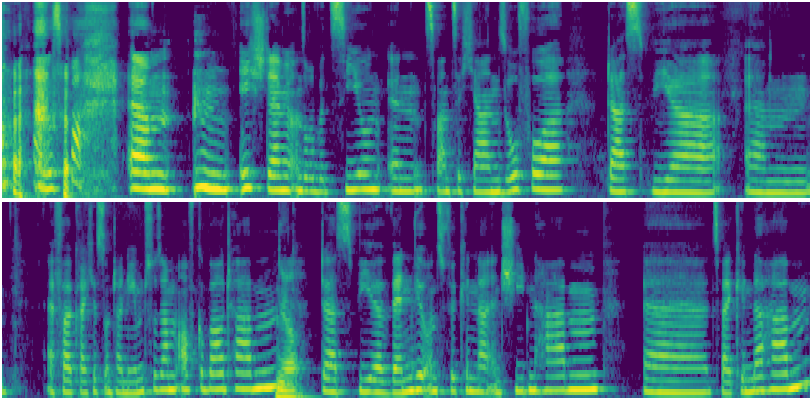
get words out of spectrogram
Alles klar. ähm, ich stelle mir unsere Beziehung in 20 Jahren so vor, dass wir ähm, erfolgreiches Unternehmen zusammen aufgebaut haben, Ja, dass wir, wenn wir uns für Kinder entschieden haben, äh, zwei Kinder haben.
